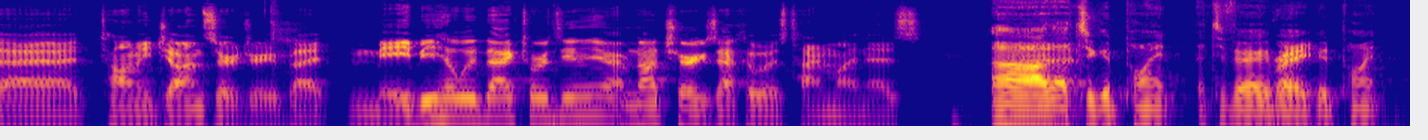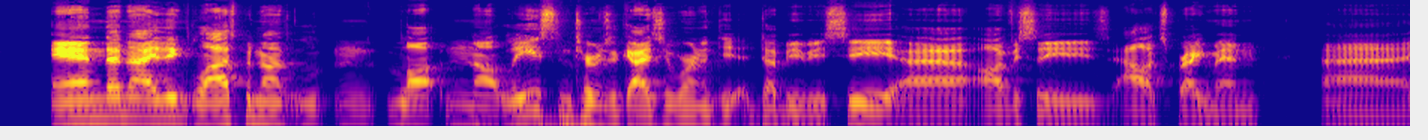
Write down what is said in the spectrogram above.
uh, Tommy John surgery, but maybe he'll be back towards the end of the year. I'm not sure exactly what his timeline is. Ah, uh, that's a good point. That's a very, very right. good point. And then I think last but not not least, in terms of guys who weren't at the WBC, uh, obviously Alex Bregman, uh,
